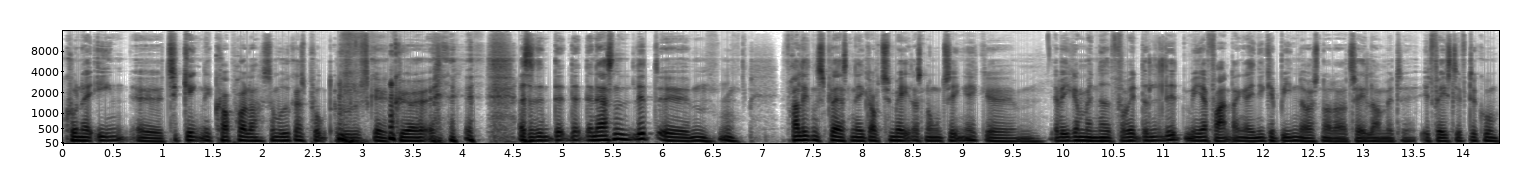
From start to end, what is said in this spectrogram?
kun er en øh, tilgængelig kopholder som udgangspunkt, og du skal køre... altså, den, den, den er sådan lidt... Øh, hmm, frelægningspladsen er ikke optimal og sådan nogle ting. Ikke? Øh, Jeg ved ikke, om man havde forventet lidt mere forandringer inde i kabinen også, når der er tale om et, et facelift. Det kunne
